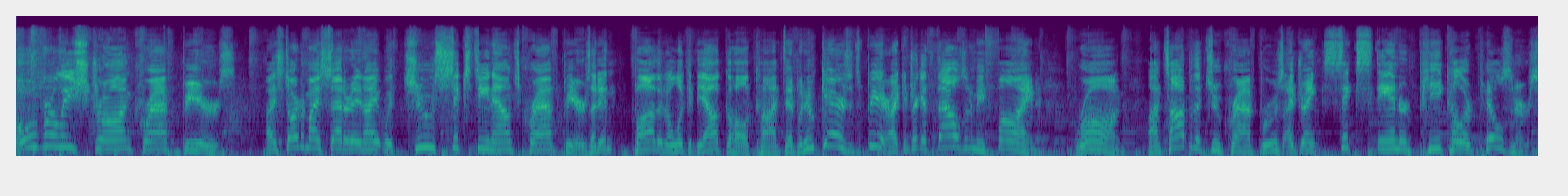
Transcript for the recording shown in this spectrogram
overly strong craft beers. I started my Saturday night with two 16 ounce craft beers. I didn't bother to look at the alcohol content, but who cares? It's beer. I can drink a thousand and be fine. Wrong. On top of the two craft brews, I drank six standard pea colored Pilsners.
